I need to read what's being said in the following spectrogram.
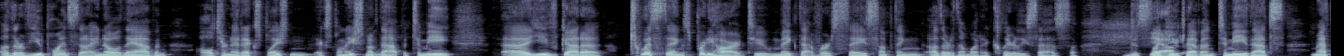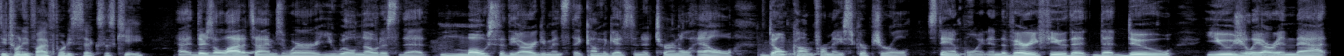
other viewpoints that I know they have an alternate explanation explanation of that. But to me, uh, you've got to twist things pretty hard to make that verse say something other than what it clearly says. So, just like yeah. you, Kevin, to me, that's Matthew 25, 46 is key. Uh, there's a lot of times where you will notice that most of the arguments that come against an eternal hell don't come from a scriptural standpoint. And the very few that that do usually are in that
